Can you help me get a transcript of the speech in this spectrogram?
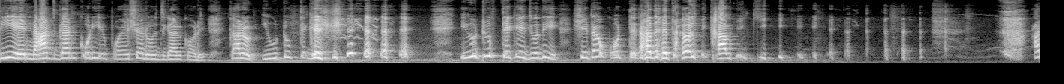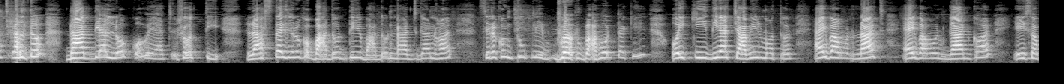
দিয়ে নাচ গান করিয়ে পয়সা রোজগার করে। কারণ ইউটিউব থেকে ইউটিউব থেকে যদি সেটাও করতে না দেয়, তাহলে খাবে কি? আজকাল তো ধার দেওয়ার লোক কমে যাচ্ছে, সত্যি। রাস্তায় যেরকম বাদর দিয়ে বাদর নাচ গান হয়, সেরকম টুকলি বামনটাকে ওই কি দিয়া চাবির মতন, এই বামন, নাচ, এই বামন, গান কর এইসব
